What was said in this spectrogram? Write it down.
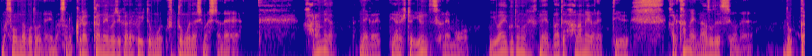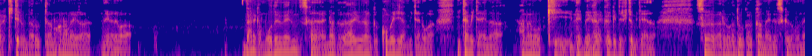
まあそんなことをね、今そのクラッカーの絵文字からふいとも、ふっと思い出しましたね。鼻目が、ね、やる人いるんですかね、もう。祝い事のね、場で花眼鏡っていう、あれかなり謎ですよね。どっから来てるんだろうってあの花眼鏡は。誰かモデルがいるんですかねなんか、ああいうなんかコメディアンみたいなのがいたみたいな、鼻の大きいね、メガネかけてる人みたいな、そういうのがあるのかどうかわかんないですけどもね。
